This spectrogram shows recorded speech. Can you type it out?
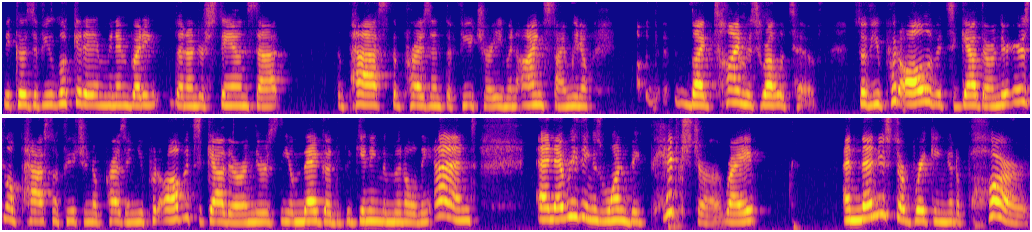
because if you look at it, I mean, everybody that understands that the past, the present, the future, even Einstein, you know, like time is relative. So if you put all of it together, and there is no past, no future, no present, you put all of it together, and there's the omega, the beginning, the middle, the end, and everything is one big picture, right? And then you start breaking it apart,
